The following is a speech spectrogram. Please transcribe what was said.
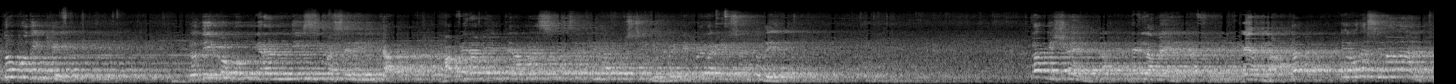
Dopodiché, lo dico con grandissima serenità, ma veramente la massima serenità possibile, perché è quella che io sento dentro. La vicenda della Mercafin è andata e ora siamo avanti.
